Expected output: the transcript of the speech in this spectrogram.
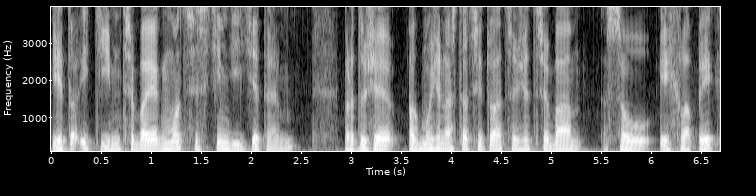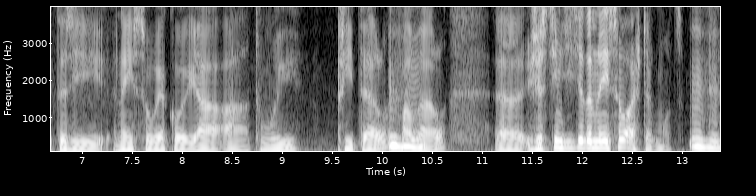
je to i tím, třeba jak moc si s tím dítětem, protože pak může nastat situace, že třeba jsou i chlapy, kteří nejsou jako já a tvůj přítel, Mhm. mm-hmm. Pavel, eh, že s tím dítětem nejsou až tak moc. Mhm.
